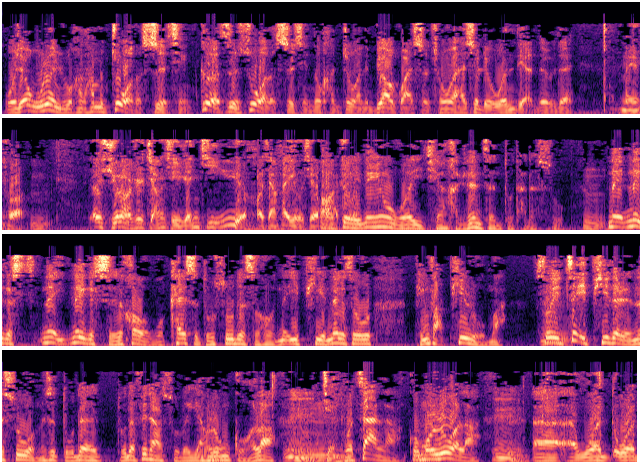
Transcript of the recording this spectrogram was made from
我觉得无论如何，他们做的事情，各自做的事情都很重要。你不要管沈春薇还是刘文典，对不对？没错，嗯。呃，徐老师讲起任继玉，好像还有些话哦，对，那因为我以前很认真读他的书，嗯那那个时那那个时候我开始读书的时候，那一批那个时候平法批儒嘛，所以这一批的人的书我们是读的读的非常熟的，杨荣国了，嗯简国赞了，郭沫若了，嗯呃，呃我我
